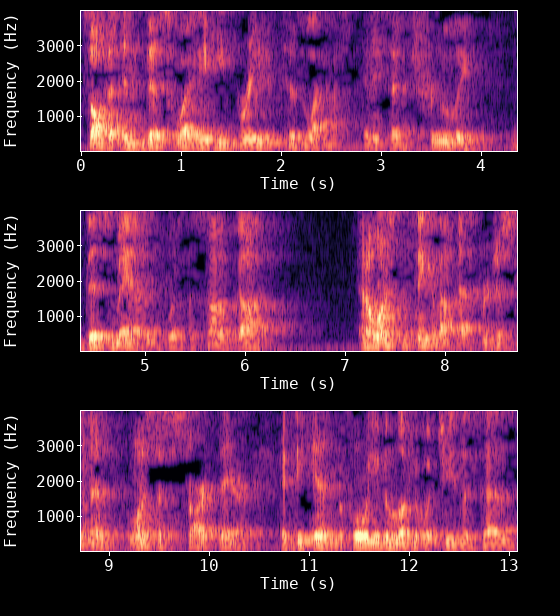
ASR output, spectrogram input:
saw that in this way he breathed his last, and he said, Truly, this man was the Son of God. And I want us to think about that for just a minute. I want us to start there at the end, before we even look at what Jesus says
